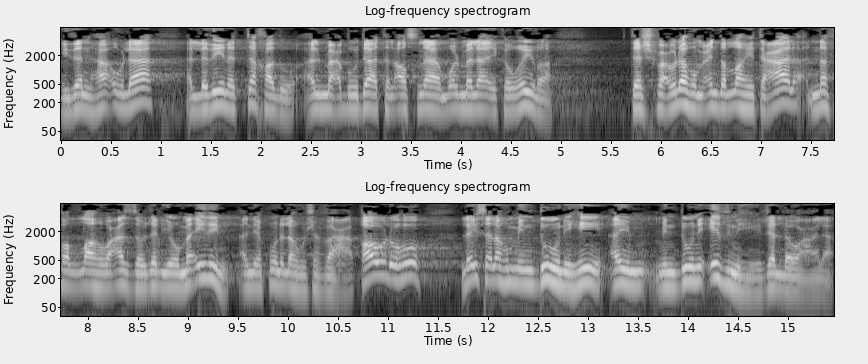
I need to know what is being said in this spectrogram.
اذا هؤلاء الذين اتخذوا المعبودات الأصنام والملائكة وغيرها تشفع لهم عند الله تعالى نفى الله عز وجل يومئذ أن يكون له شفاعة. قوله ليس لهم من دونه أي من دون إذنه جل وعلا.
